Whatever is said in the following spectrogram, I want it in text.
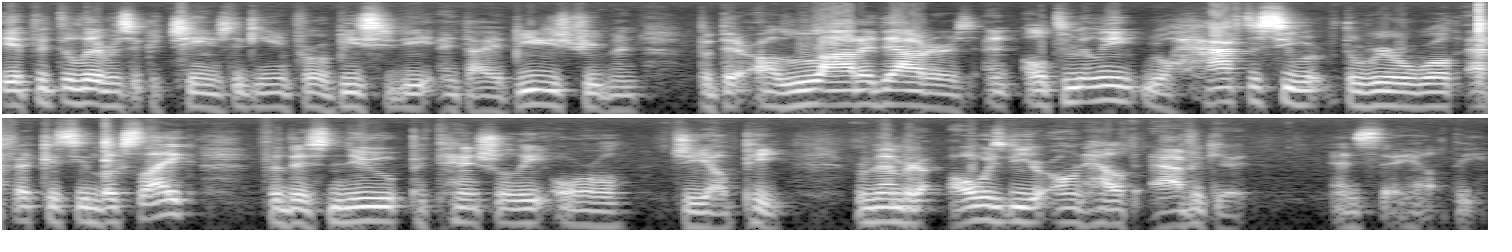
If it delivers, it could change the game for obesity and diabetes treatment, but there are a lot of doubters, and ultimately, we'll have to see what the real world efficacy looks like for this new potentially oral GLP. Remember to always be your own health advocate and stay healthy.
